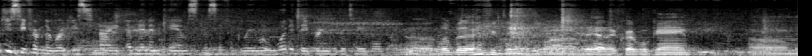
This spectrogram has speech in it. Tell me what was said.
What did you see from the rookies tonight, Amen and Cam specifically? What, what did they bring to the table? Uh, a little bit of everything. Um, they had an incredible game. Um,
